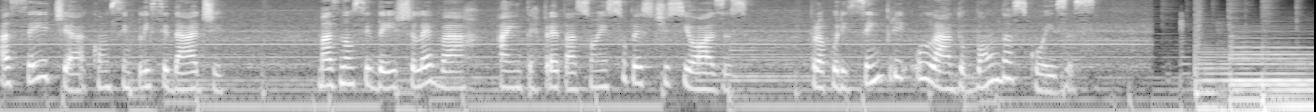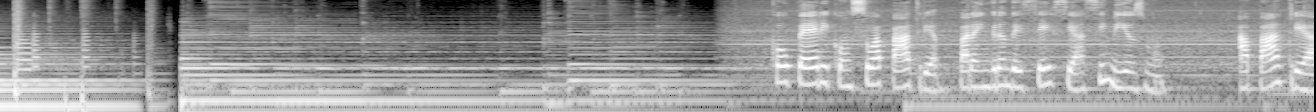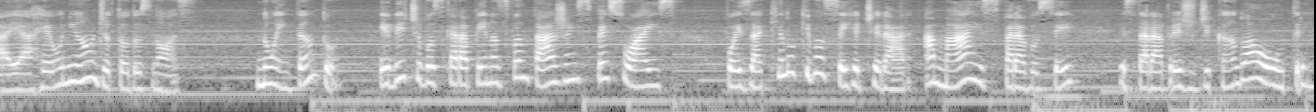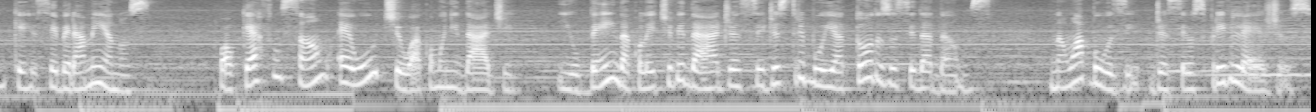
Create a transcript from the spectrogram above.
aceite-a com simplicidade, mas não se deixe levar a interpretações supersticiosas. Procure sempre o lado bom das coisas. Coopere com sua pátria para engrandecer-se a si mesmo. A pátria é a reunião de todos nós. No entanto, evite buscar apenas vantagens pessoais, pois aquilo que você retirar a mais para você estará prejudicando a outrem, que receberá menos. Qualquer função é útil à comunidade e o bem da coletividade se distribui a todos os cidadãos não abuse de seus privilégios.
